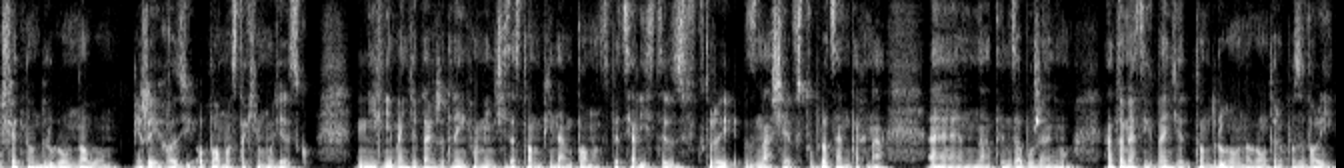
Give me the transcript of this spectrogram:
świetną drugą nogą, jeżeli chodzi o pomoc takiemu dziecku. Niech nie będzie tak, że trening pamięci zastąpi nam pomoc specjalisty, w której zna się w 100% na, na tym zaburzeniu. Natomiast niech będzie tą drugą nogą, która pozwoli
